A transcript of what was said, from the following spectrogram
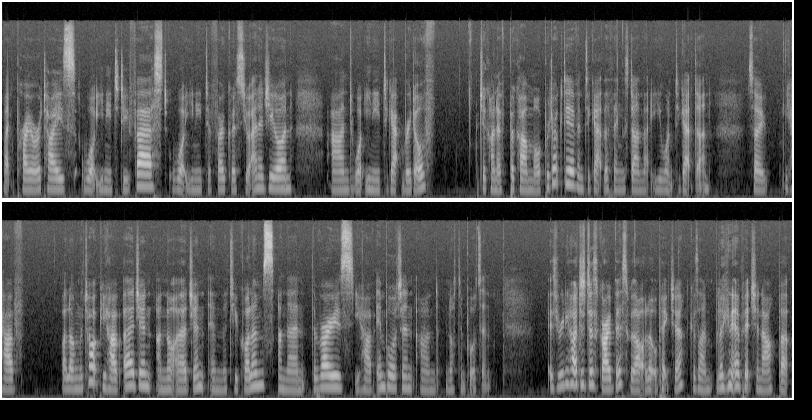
like prioritize what you need to do first, what you need to focus your energy on, and what you need to get rid of to kind of become more productive and to get the things done that you want to get done. So you have along the top you have urgent and not urgent in the two columns and then the rows you have important and not important. It's really hard to describe this without a little picture because I'm looking at a picture now, but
